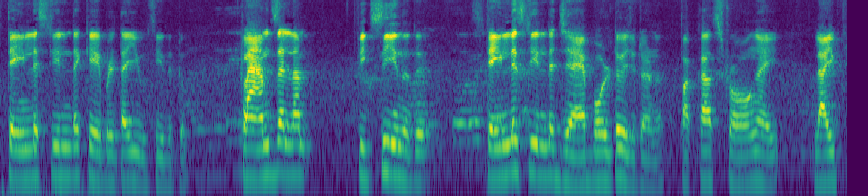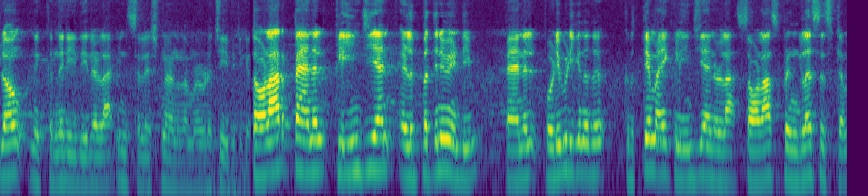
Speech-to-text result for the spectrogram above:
സ്റ്റെയിൻലെസ് സ്റ്റീലിന്റെ കേബിൾ ടൈ യൂസ് ചെയ്തിട്ടും ക്ലാംസ് എല്ലാം ഫിക്സ് ചെയ്യുന്നത് സ്റ്റെയിൻലെസ് സ്റ്റീലിന്റെ ജേ ബോൾട്ട് വെച്ചിട്ടാണ്. പക്ക സ്ട്രോങ് ആയി ലൈഫ് ലോങ് നിൽക്കുന്ന രീതിയിലുള്ള ഇൻസ്റ്റലേഷനാണ് നമ്മളിവിടെ ചെയ്തിരിക്കുന്നത്. സോളാർ പാനൽ ക്ലീൻ ചെയ്യാൻ എളുപ്പത്തിന് വേണ്ടിയും പാനൽ പൊടി പിടിക്കുന്നത് കൃത്യമായി ക്ലീൻ ചെയ്യാനുള്ള സോളാർ സ്പ്രിംഗ്ലർ സിസ്റ്റം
